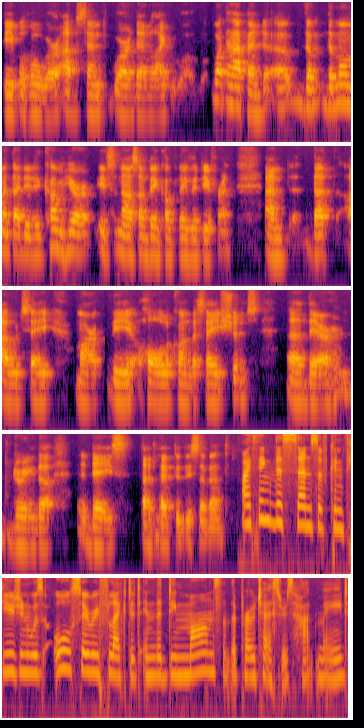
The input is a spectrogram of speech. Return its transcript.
people who were absent were then like, "What happened? Uh, the the moment I didn't come here, it's now something completely different," and that I would say marked the whole conversations uh, there during the days that led to this event. I think this sense of confusion was also reflected in the demands that the protesters had made.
